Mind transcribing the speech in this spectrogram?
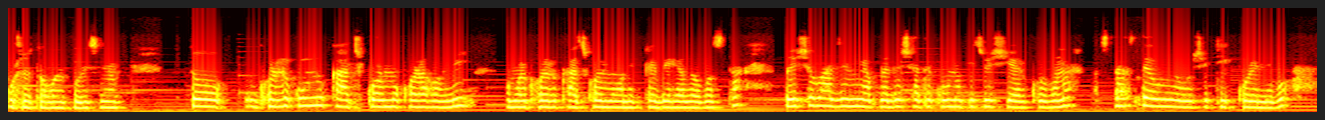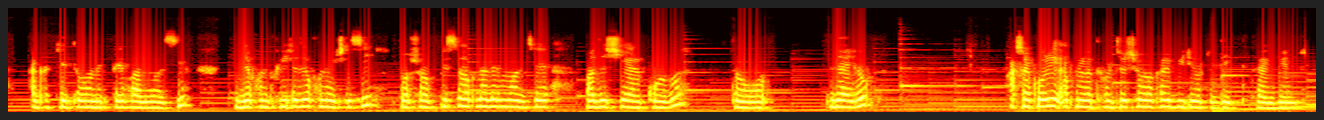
অসুস্থ হয়ে পড়েছিলাম। তো ঘরের কোনো কাজকর্ম করা হয়নি। আমার ঘরের কাজকর্ম অনেকটাই বেহাল অবস্থা। তো এইসব আজ আমি আপনাদের সাথে কোনো কিছু শেয়ার করব না। আস্তে আস্তে আমি অবশ্যই ঠিক করে নেব। আগের চেয়ে অনেকটাই ভালো আছি। যখন ফিরে যখন এসেছি, তো সব কিছু আপনাদের মাঝে মাঝে শেয়ার করব। তো যাই হোক, আশা করি আপনারা ধৈর্য সহকারে ভিডিওটি দেখতে থাকবেন।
